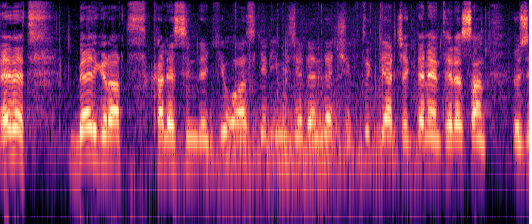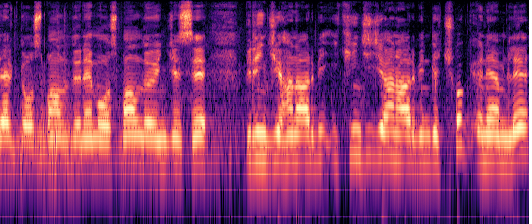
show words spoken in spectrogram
Evet, Belgrad Kalesi'ndeki o askeri müzeden de çıktık. Gerçekten enteresan. Özellikle Osmanlı dönemi, Osmanlı öncesi 1. Cihan Harbi, 2. Cihan Harbi'nde çok önemli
